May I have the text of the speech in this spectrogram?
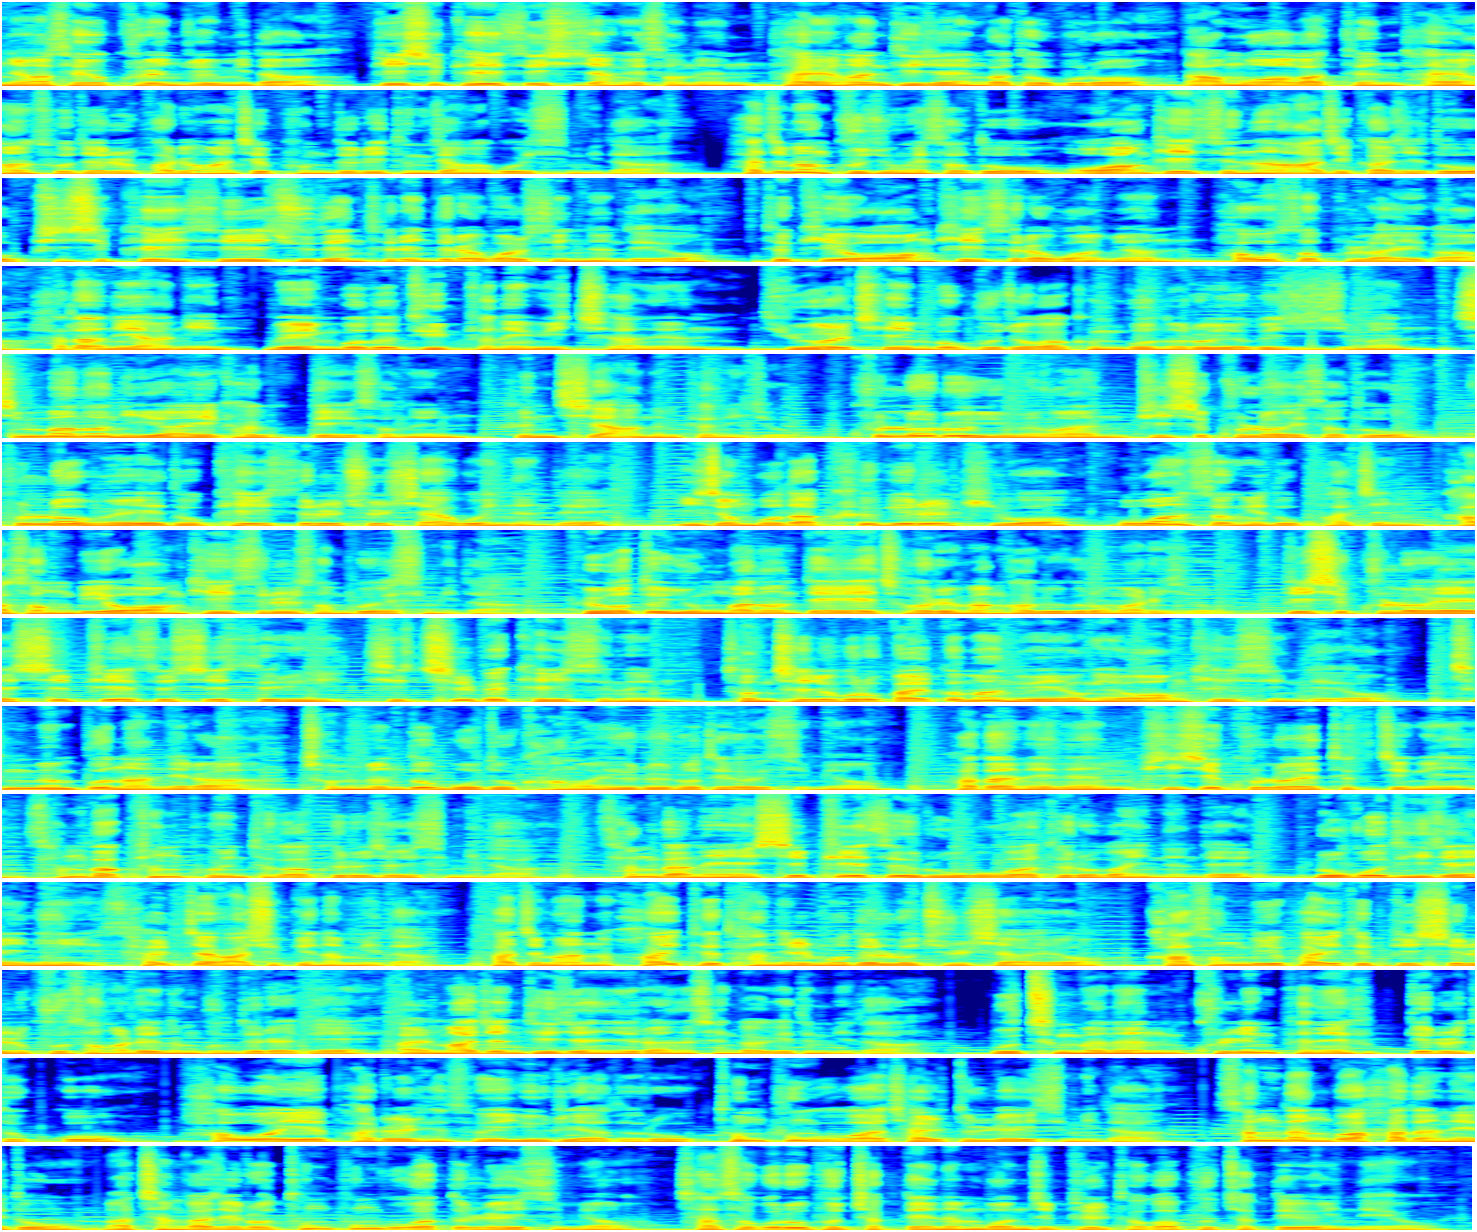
안녕하세요 쿠렌조입니다. PC 케이스 시장에서는 다양한 디자인과 더불어 나무와 같은 다양한 소재를 활용한 제품들이 등장하고 있습니다. 하지만 그 중에서도 어항 케이스는 아직까지도 PC 케이스의 주된 트렌드라고 할 수 있는데요. 특히 어항 케이스라고 하면 파워 서플라이가 하단이 아닌 메인보드 뒤편에 위치하는 듀얼 체인버 구조가 근본으로 여겨지지만 10만원 이하의 가격대에서는 흔치 않은 편이죠. 쿨러로 유명한 PC 쿨러에서도 쿨러 외에도 케이스를 출시하고 있는데 이전보다 크기를 키워 호환성이 높아진 가성비 어항 케이스를 선보였습니다. 그것도 6만원대의 저렴한 가격으로 말이죠. PC 쿨러의 CPS-C3 T700 케이스는 전체적으로 깔끔한 외형의 어항 케이스인데요. 측면뿐 아니라 전면도 모두 강화 유리로 되어 있으며 하단에는 PC 쿨러의 특징인 삼각형 포인트가 그려져 있습니다. 상단에 CPS 로고가 들어가 있는데 로고 디자인이 살짝 아쉽긴 합니다. 하지만 화이트 단일 모델로 출시하여 가성비 화이트 PC를 구성하려는 분들에게 알맞은 디자인이라는 생각이 듭니다. 우측면은 쿨링팬의 흡기를 돕고 파워 의 발을 해소에 유리하도록 통풍구가 잘 뚫려 있습니다. 상단과 하단에도 마찬가지로 통풍구가 뚫려 있으며 자석으로 부착되는 먼지 필터가 부착되어 있네요.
